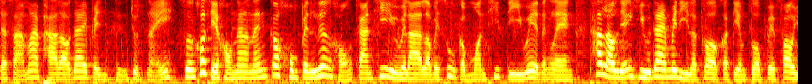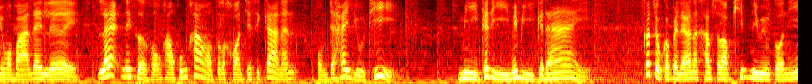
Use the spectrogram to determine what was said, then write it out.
จะสามารถพาเราได้ไปถึงจุดไหน ส่วนข้อเสียของนางนั้นก็คงเป็นเรื่องของการที่เวลาเราไปสู้กับมอนที่ตีเวทแรงๆ ถ้าเราเลี้ยงฮิลได้ไม่ดีแล้วก็ก็เตรียมตัวไปเฝ้ายมบาลได้เลย และในส่วนของความคุ้มค่าของตัวละครเจสสิก้านั้น ผมจะให้อยู่ที่ มีก็ดีไม่มีก็ได้ ก็จบกันไปแล้วนะครับสำหรับคลิปรีวิวตัวนี้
